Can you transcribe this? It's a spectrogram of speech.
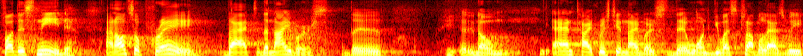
for this need. And also pray that the neighbors, the you know, anti-Christian neighbors, they won't give us trouble as we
